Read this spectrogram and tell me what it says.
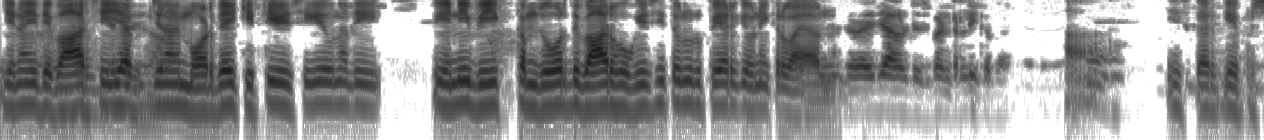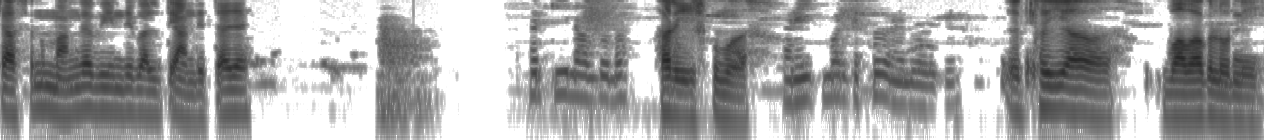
ਜਿਨ੍ਹਾਂ ਦੀ ਦੀਵਾਰ ਸੀ ਜਾਂ ਜਿਨ੍ਹਾਂ ਨੇ ਮੋੜਗਾਈ ਕੀਤੀ ਹੋਈ ਸੀ ਉਹਨਾਂ ਦੀ ਇੰਨੀ ਵੀਕ ਕਮਜ਼ੋਰ ਦੀਵਾਰ ਹੋ ਗਈ ਸੀ ਤੇ ਉਹਨੂੰ ਰਿਪੇਅਰ ਕਿਉਂ ਨਹੀਂ ਕਰਵਾਇਆ ਉਹਨਾਂ? ਨੇ ਜਾਂ ਡਿਸਪੈਂਸਰੀ ਕਰਵਾ ਹਾਂ। ਇਸ ਕਰਕੇ ਪ੍ਰਸ਼ਾਸਨ ਨੂੰ ਮੰਗ ਹੈ ਵੀ ਇਹਦੇ ਵੱਲ ਧਿਆਨ ਦਿੱਤਾ ਜਾਏ। ਸਰ ਕੀ ਨਾਮ ਤੁਹਾਡਾ? ਹਰੀਸ਼ ਕੁਮਾਰ। ਹਰੀ ਕੁਮਾਰ ਕਿੱਥੋਂ ਦੇ ਰਹਿਣ ਵਾਲੇ ਸਰ? ਇੱਥੇ ਹੀ ਆ ਬਾਬਾ ਕਲੋਨੀ।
